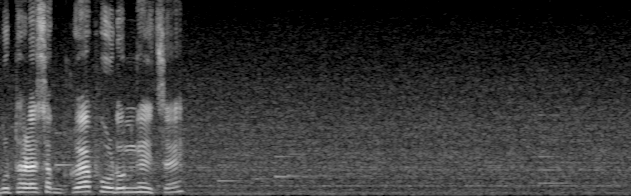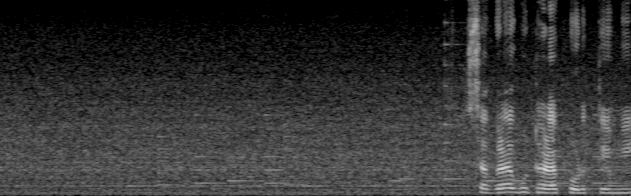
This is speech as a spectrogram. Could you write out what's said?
गुठाळा सगळा फोडून घ्यायचा. आहे सगळ्या गुठळ्या फोडते मी.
